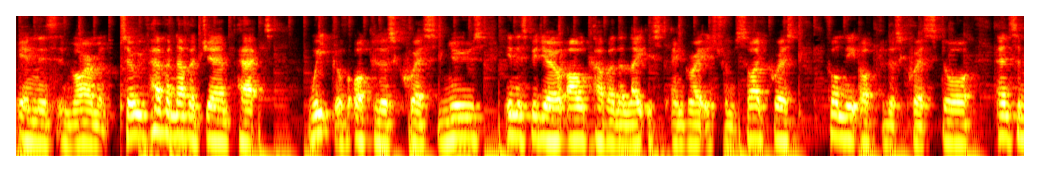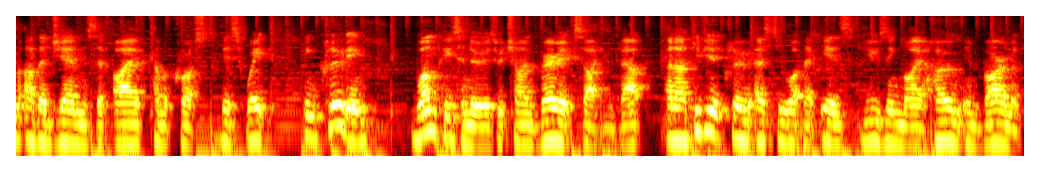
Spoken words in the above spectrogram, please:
in this environment. So we've had another jam-packed week of Oculus Quest news. In this video, I'll cover the latest and greatest from SideQuest, from the Oculus Quest store, and some other gems that I've come across this week, including one piece of news which I'm very excited about, and I'll give you a clue as to what that is using my home environment.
